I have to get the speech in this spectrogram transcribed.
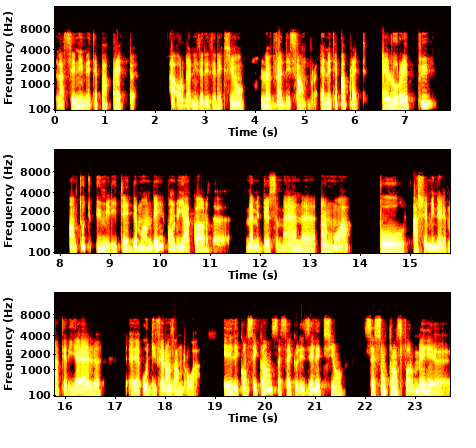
la CENI n'était pas prête à organiser des élections le 20 décembre. Elle n'était pas prête. Elle aurait pu, en toute humilité, demander qu'on lui accorde même deux semaines, un mois, pour acheminer le matériel euh, aux différents endroits. Et les conséquences, c'est que les élections se sont transformées euh,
